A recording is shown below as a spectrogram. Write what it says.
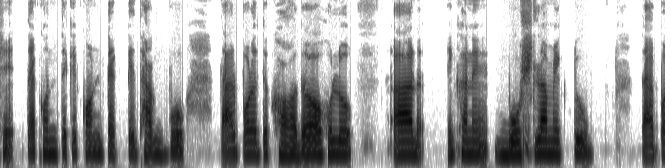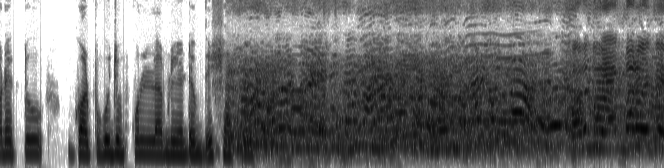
সে এখন থেকে কন্ট্যাক্টে থাকব। তারপরে তো খাওয়া দাওয়া হলো। আর এখানে বসলাম একটু। তারপরে একটু গল্প গুজব করলাম রিলেটিভদের সাথে। একবার হয়েছে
